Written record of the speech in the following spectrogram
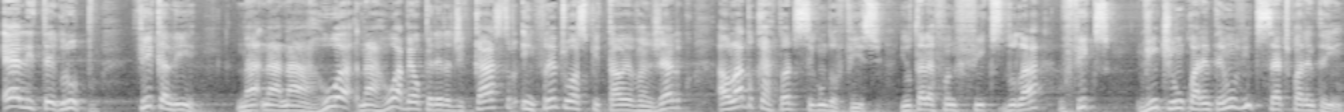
LT Grupo fica ali na, na, na, rua, na rua Abel Pereira de Castro, em frente ao Hospital Evangélico, ao lado do cartório de segundo ofício. E o telefone fixo do lá, o fixo, 2141 2741.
